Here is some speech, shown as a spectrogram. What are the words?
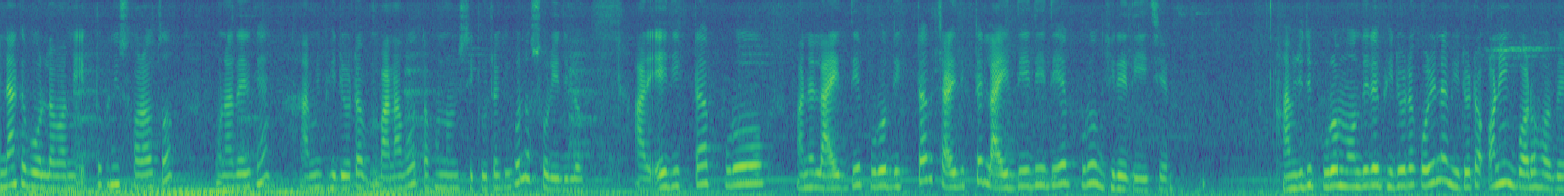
ইনাকে বললাম আমি একটুখানি সরাও তো, ওনাদেরকে আমি ভিডিওটা বানাবো, তখন ওই সিকিউরিটা কী করল সরিয়ে দিল। আর এই দিকটা পুরো মানে লাইট দিয়ে পুরো দিকটা, চারিদিকটা লাইট দিয়ে দিয়ে দিয়ে পুরো ঘিরে দিয়েছে। আমি যদি পুরো মন্দিরের ভিডিওটা করি না, ভিডিওটা অনেক বড় হবে।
